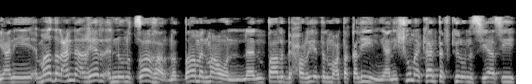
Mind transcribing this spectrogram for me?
يعني ما ضل عنا غير إنه نتظاهر نتضامن معهم نطالب بحرية المعتقلين. يعني شو ما كان تفكيرهم السياسي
